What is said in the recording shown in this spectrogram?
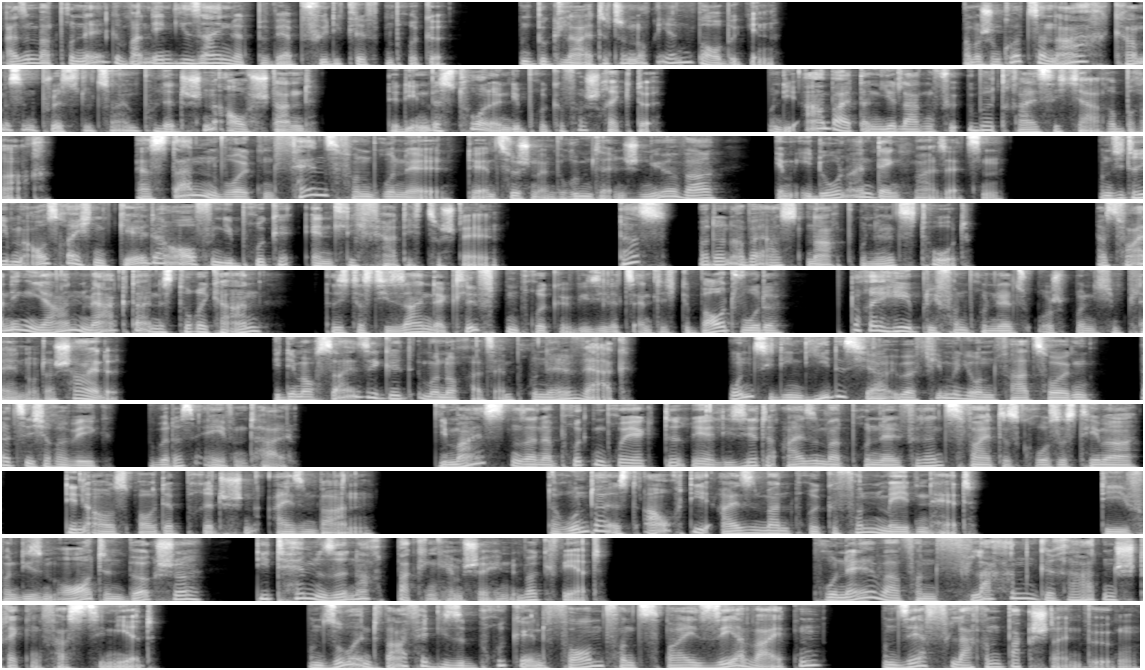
Eisenbart Brunel gewann den Designwettbewerb für die Cliftonbrücke und begleitete noch ihren Baubeginn. Aber schon kurz danach kam es in Bristol zu einem politischen Aufstand, der die Investoren in die Brücke verschreckte. Und die Arbeiten an ihr lagen für über 30 Jahre brach. Erst dann wollten Fans von Brunel, der inzwischen ein berühmter Ingenieur war, im Idol ein Denkmal setzen. Und sie trieben ausreichend Gelder auf, um die Brücke endlich fertigzustellen. Das war dann aber erst nach Brunels Tod. Erst vor einigen Jahren merkte ein Historiker an, dass sich das Design der Cliftonbrücke, wie sie letztendlich gebaut wurde, doch erheblich von Brunels ursprünglichen Plänen unterscheide. Wie dem auch sei, sie gilt immer noch als ein Brunel-Werk. Und sie dient jedes Jahr über 4 Millionen Fahrzeugen als sicherer Weg über das Avontal. Die meisten seiner Brückenprojekte realisierte Eisenbahn Brunel für sein zweites großes Thema, den Ausbau der britischen Eisenbahnen. Darunter ist auch die Eisenbahnbrücke von Maidenhead, die von diesem Ort in Berkshire die Themse nach Buckinghamshire hin überquert. Brunel war von flachen, geraden Strecken fasziniert. Und so entwarf er diese Brücke in Form von zwei sehr weiten und sehr flachen Backsteinbögen.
